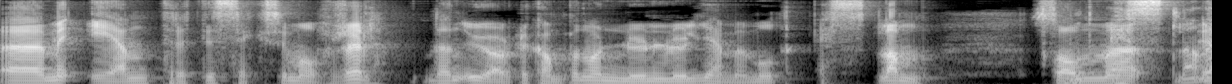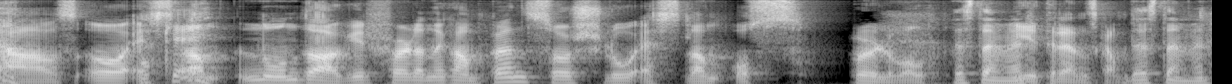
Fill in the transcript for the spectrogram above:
eh, Med 1,36 i målforskjell. Den uavgjorte kampen var 0-0 hjemme mot Estland. Som, Mot Estland, ja. ja. Og Estland, noen dager før denne kampen så slo Estland oss på Ullevål i treningskamp. Det stemmer.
